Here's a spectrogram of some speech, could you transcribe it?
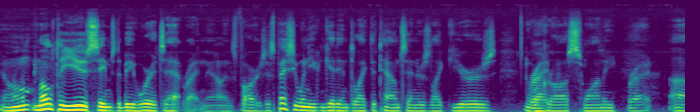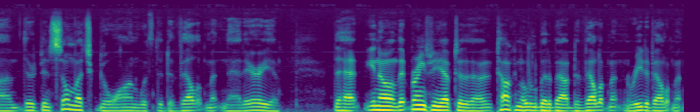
You know, multi-use seems to be where it's at right now, as far as especially when you can get into like the town centers like yours, Right. Norcross, Suwanee. Right. Um, there's been so much go on with the development in that area that you know that brings me up to the talking a little bit about development and redevelopment.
